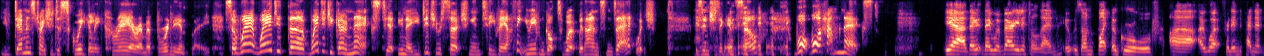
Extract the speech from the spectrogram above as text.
you've demonstrated a squiggly career, Emma, brilliantly. So where where did the where did you go next? You, you know, you did your researching in TV. I think you even got to work with Ant and Dec, which is interesting in itself. what what happened next? Yeah, they, they were very little then. It was on Byker Grove. Uh, I worked for an independent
